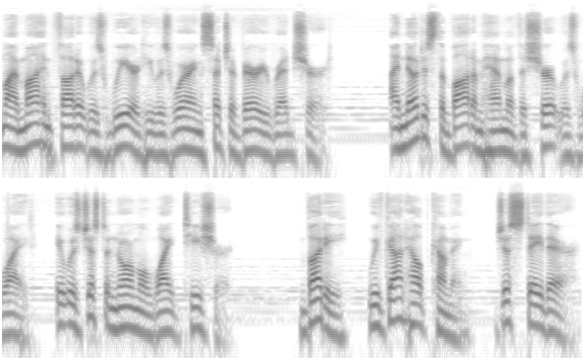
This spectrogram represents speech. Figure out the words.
My mind thought it was weird he was wearing such a very red shirt. I noticed the bottom hem of the shirt was white, it was just a normal white t-shirt. Buddy, we've got help coming, just stay there.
